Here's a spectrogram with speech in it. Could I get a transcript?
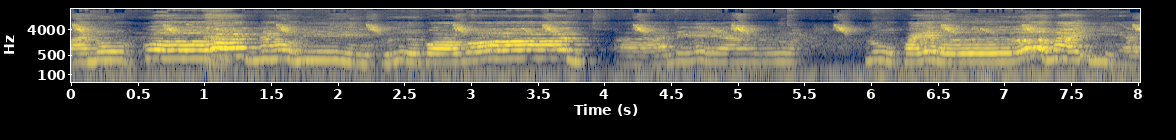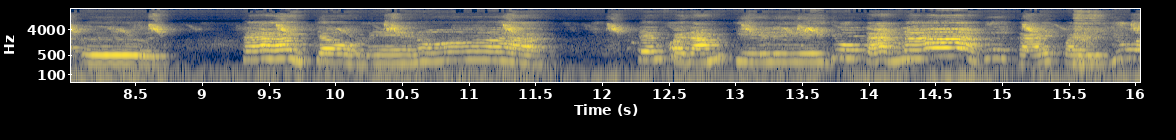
มนุษย์คนเฮานี่คือบ่บอนอาแนงลูกไผ เหอมาเหียดเอื่นทางเจ้าแม่น้อเต็นข่อยดำกีรีอยู่กลางหน้าคือกายไปย้ว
